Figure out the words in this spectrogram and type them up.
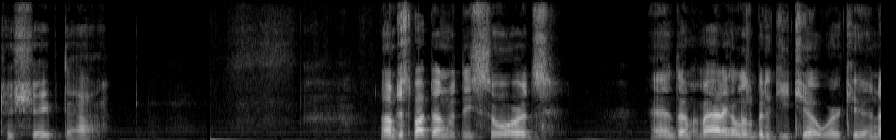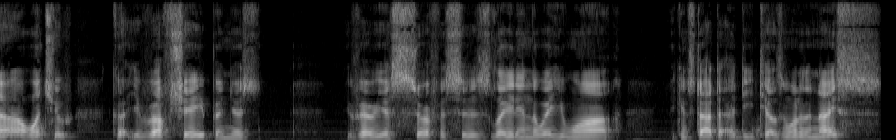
to shape that. I'm just about done with these swords and um, I'm adding a little bit of detail work here now once you've got your rough shape and your, your various surfaces laid in the way you want. You can start to add details. And one of the nice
